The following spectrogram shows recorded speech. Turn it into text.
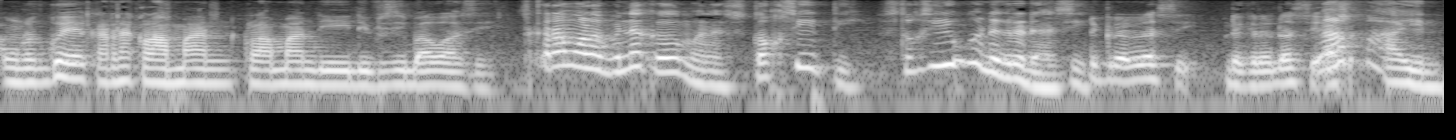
menurut gue ya karena kelamaan kelamaan di divisi bawah sih. Sekarang malah pindah ke mana? Stock City. Stock City bukan degradasi. Degradasi, degradasi. As- Ngapain?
